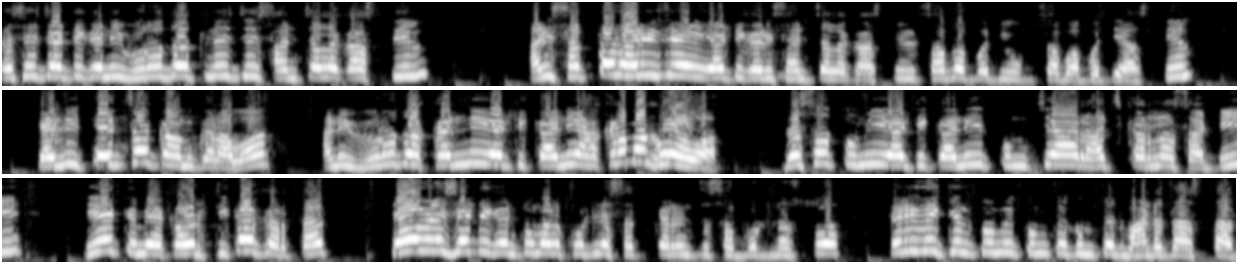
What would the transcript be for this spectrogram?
तसेच या ठिकाणी विरोधातले जे संचालक असतील आणि सत्ताधारी जे या ठिकाणी संचालक असतील सभापती उपसभापती असतील त्यांनी त्यांचं काम करावं आणि विरोधकांनी या ठिकाणी आक्रमक व्हावा. जसं तुम्ही या ठिकाणी तुमच्या राजकारणासाठी एकमेकावर टीका करतात त्यावेळेस या ठिकाणी तुम्हाला कुठल्या सत्कारांचा सपोर्ट नसतो तरी देखील तुम्ही तुमच्या तुमच्यात भांडत असतात.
